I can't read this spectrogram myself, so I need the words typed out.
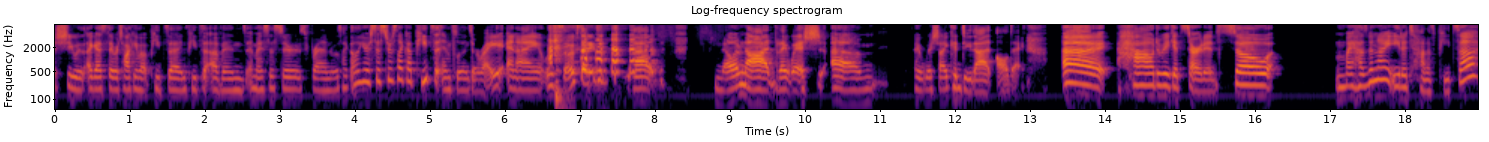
she was i guess they were talking about pizza and pizza ovens and my sister's friend was like oh your sister's like a pizza influencer right? And i was so excited to that. No i'm not but i wish um i wish i could do that all day. Uh how do we get started? So my husband and i eat a ton of pizza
